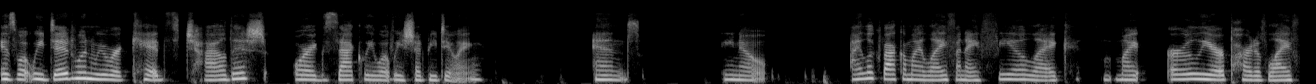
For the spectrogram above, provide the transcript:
Is what we did when we were kids childish or exactly what we should be doing? And, you know, I look back on my life and I feel like my earlier part of life,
